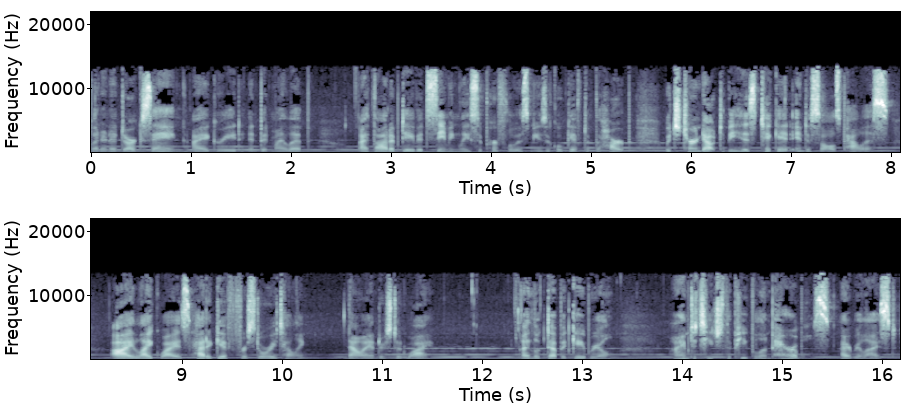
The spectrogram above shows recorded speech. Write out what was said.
but in a dark saying, I agreed, and bit my lip. I thought of David's seemingly superfluous musical gift of the harp, which turned out to be his ticket into Saul's palace. I, likewise, had a gift for storytelling. Now I understood why. I looked up at Gabriel. I am to teach the people in parables, I realized,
